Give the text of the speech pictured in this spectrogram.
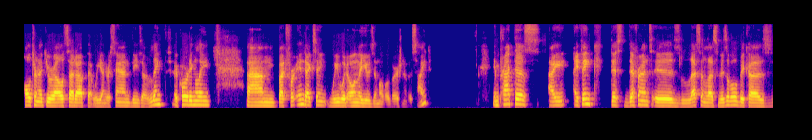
alternate URL set up that we understand these are linked accordingly. Um, but for indexing, we would only use the mobile version of the site. In practice, I, I think this difference is less and less visible because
